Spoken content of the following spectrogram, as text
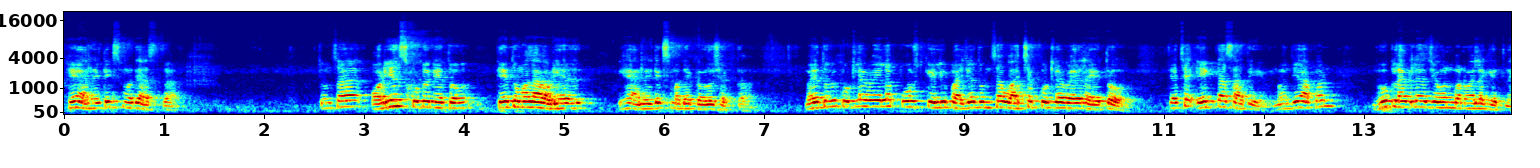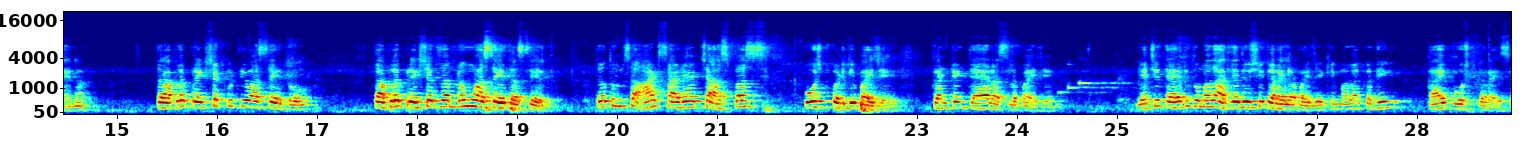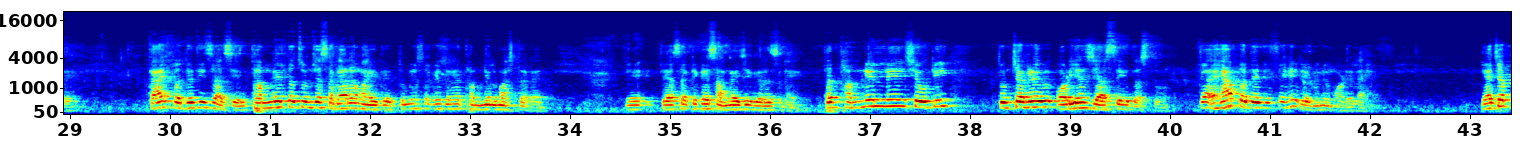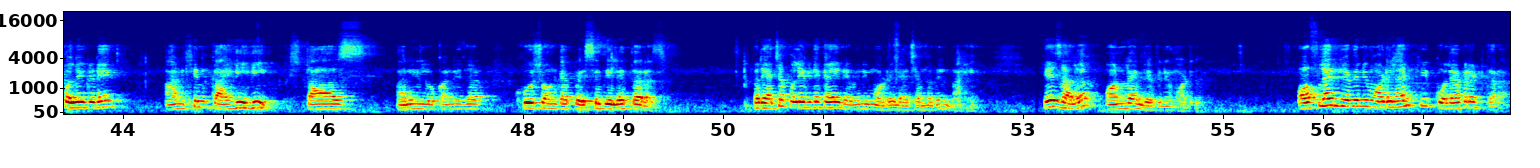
हे ॲनालिटिक्समध्ये असतं. तुमचा ऑडियन्स कुठून येतो ते तुम्हाला ऑडियन्स हे ॲनालिटिक्समध्ये कळू शकतं. म्हणजे तुम्ही कुठल्या वेळेला पोस्ट केली पाहिजे तुमचा वाचक कुठल्या वेळेला येतो त्याच्या एक तास आधी म्हणजे आपण भूक लागल्यावर जेवण बनवायला घेत नाही ना. तर आपला प्रेक्षक किती वाजता येतो? तर आपला प्रेक्षक जर नऊ वाजता येत असेल तर तुमचं आठ साडेआठच्या आसपास पोस्ट पडली पाहिजे. कंटेंट तयार असलं पाहिजे. याची तयारी तुम्हाला आदल्या दिवशी करायला पाहिजे की मला कधी काय पोस्ट करायचं आहे काय पद्धतीचं असेल. थंबनेल तर तुमच्या सगळ्यांना माहिती आहे. तुम्ही सगळेजण थंबनेल मास्टर आहेत. त्यासाठी काही सांगायची गरज नाही. तर थंबनेलने शेवटी तुमच्याकडे ऑडियन्स जास्त येत असतो. तर ह्या पद्धतीचं हे रेव्हेन्यू मॉडेल आहे. याच्या पलीकडे आणखीन काहीही स्टार्स आणि लोकांनी जर खुश होऊन काही पैसे दिले तरच. पण याच्या पलीकडे काही रेव्हेन्यू मॉडेल याच्यामध्ये नाही. हे झालं online revenue model offline revenue model आहे की कोलॅबरेट करा.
